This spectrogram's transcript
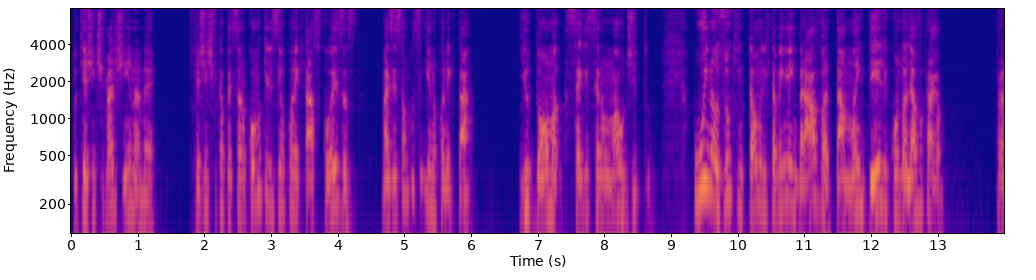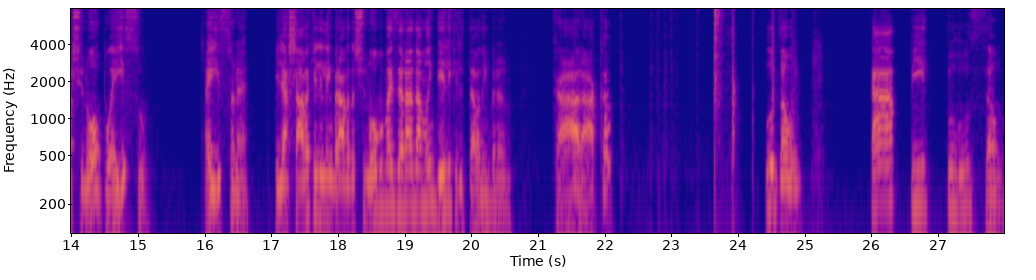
do que a gente imagina, né? Que a gente fica pensando como que eles iam conectar as coisas, mas eles estão conseguindo conectar. E o Doma segue sendo um maldito. O Inozuki, então, ele também lembrava da mãe dele quando olhava pra, pra Shinobu, é isso? É isso, né? Ele achava que ele lembrava da Shinobu, mas era da mãe dele que ele tava lembrando. Caraca. Capituluzão, hein? Capituluzão.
